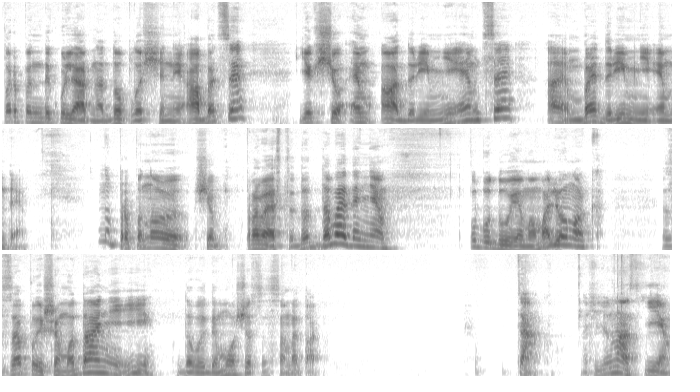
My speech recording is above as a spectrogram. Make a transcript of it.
перпендикулярна до площини ABC, якщо МА дорівнює МС, а МБ дорівнює МД. Ну, пропоную, щоб провести до- доведення. Побудуємо малюнок, запишемо дані і доведемо, що це саме так. Так, значить, у нас є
